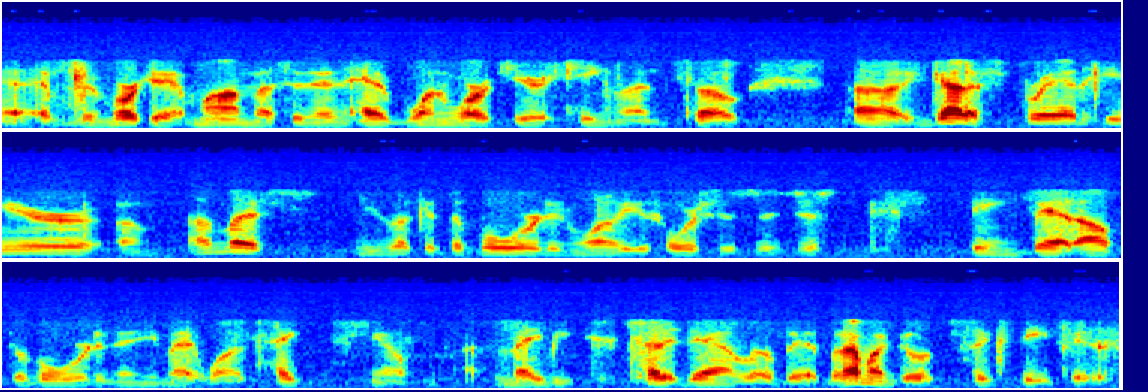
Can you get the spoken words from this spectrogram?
I've been working at Monmouth and then had one work here at Keeneland. So uh, got a spread here, um, unless you look at the board and one of these horses is just being bet off the board, and then you might want to take, you know, maybe cut it down a little bit. But I'm going to go six deep here.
